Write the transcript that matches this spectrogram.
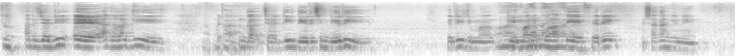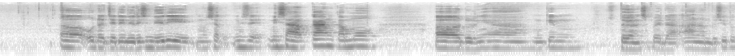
ada jadi eh ada lagi. Nggak jadi diri sendiri. Jadi dima- Oh, dimanipulatif. jadi misalkan gini eh, udah jadi diri sendiri. Misal, mis- misalkan kamu eh, dulunya mungkin doyan sepedaan habis itu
